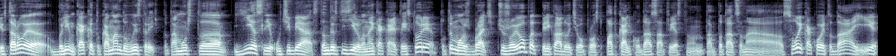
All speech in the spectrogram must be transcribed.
И второе, блин, как эту команду выстроить? Потому что если у тебя стандартизированная какая-то история, то ты можешь брать чужой опыт, перекладывать его просто под кальку, да, соответственно, там пытаться на свой какой-то, да, и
